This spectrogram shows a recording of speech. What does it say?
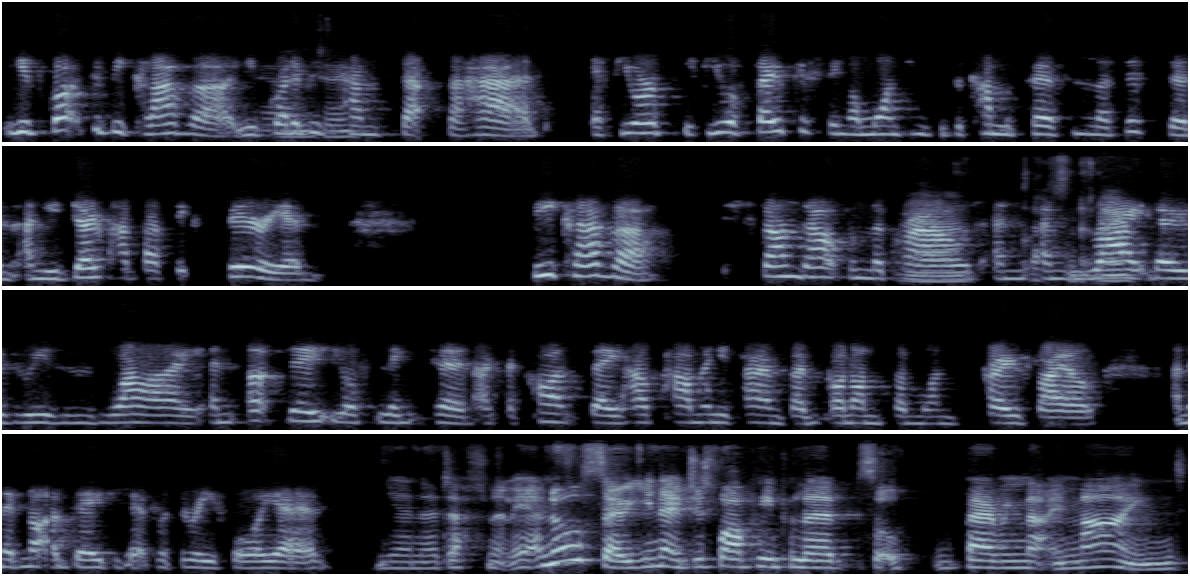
you've got to be clever. You've yeah, got to be 10 steps ahead. If you're if you're focusing on wanting to become a personal assistant and you don't have that experience, be clever, stand out from the crowd yeah, and, and write those reasons why and update your LinkedIn. I, I can't say how, how many times I've gone on someone's profile and they've not updated it for three, four years. Yeah, no, definitely. And also, you know, just while people are sort of bearing that in mind,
